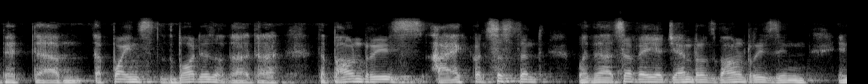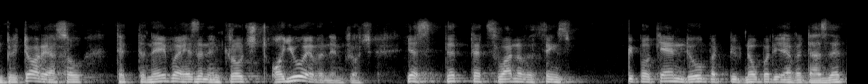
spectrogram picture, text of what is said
that um, the points, the borders, or the, the, the boundaries are consistent with the surveyor general's boundaries in, in Pretoria so that the neighbor hasn't encroached or you haven't encroached. Yes, that, that's one of the things people can do, but nobody ever does that.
